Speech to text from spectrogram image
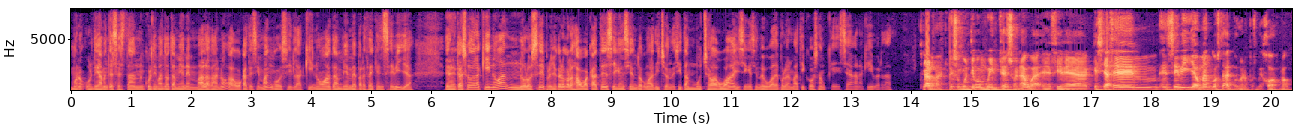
Bueno, últimamente se están cultivando también en Málaga, ¿no? Aguacates y mangos y la quinoa también me parece que en Sevilla. En el caso de la quinoa no lo sé, pero yo creo que los aguacates siguen siendo, como has dicho, necesitan mucho agua y siguen siendo igual de problemáticos aunque se hagan aquí, ¿verdad? Claro, es un cultivo muy intenso en agua. Es decir, eh, que se hace en, en, Sevilla o mangos tal, pues bueno, pues mejor, ¿no?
